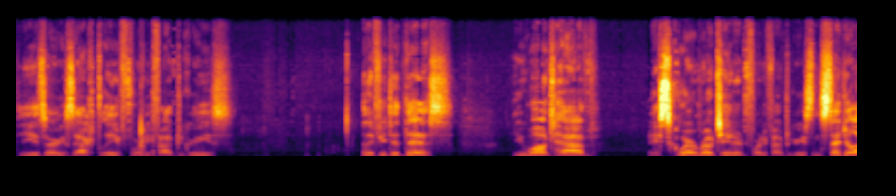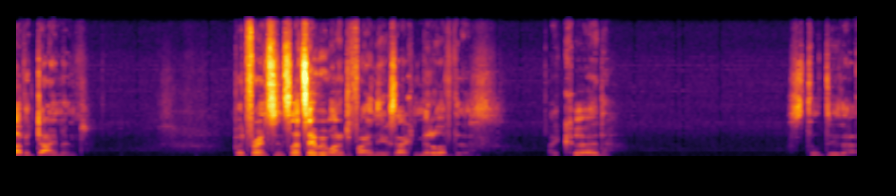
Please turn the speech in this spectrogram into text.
these are exactly 45 degrees. And if you did this, you won't have a square rotated 45 degrees. Instead, you'll have a diamond. But for instance, let's say we wanted to find the exact middle of this. I could still do that.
